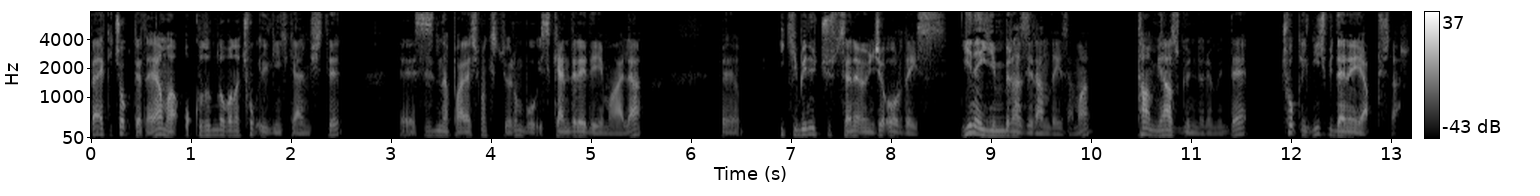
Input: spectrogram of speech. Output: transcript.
Belki çok detay ama okuduğumda bana çok ilginç gelmişti. E, sizinle paylaşmak istiyorum. Bu İskenderiye'deyim hala. E, 2300 sene önce oradayız. Yine 21 Haziran'dayız ama tam yaz gün döneminde çok ilginç bir deney yapmışlar.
